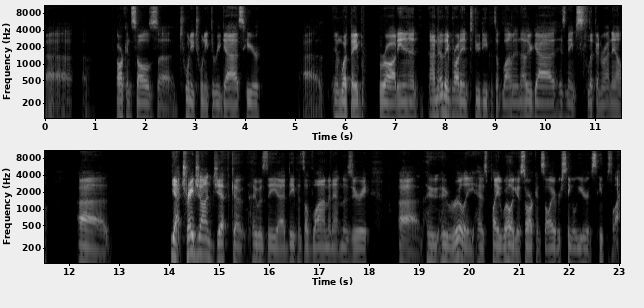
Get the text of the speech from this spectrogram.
Uh, Arkansas's uh, 2023 guys here and what they brought in. I know they brought in two defensive linemen. Another guy, his name's slipping right now. Uh, yeah, Trajan Jeffcoat, who was the uh, defensive lineman at Missouri, uh, who who really has played well against Arkansas every single year. It seems like,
